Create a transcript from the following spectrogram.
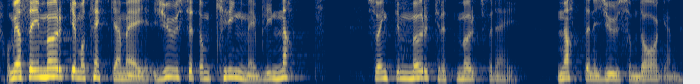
Om jag säger mörker må täcka mig, ljuset omkring mig blir natt, så är inte mörkret mörkt för dig. Natten är ljus som dagen,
